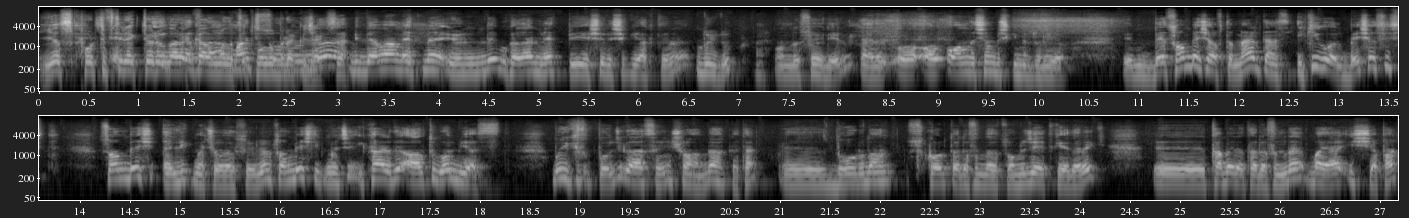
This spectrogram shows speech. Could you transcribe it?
ya sportif direktör İlk olarak kalmalı futbolu bırakacaksa. bir devam etme yönünde bu kadar net bir yeşil ışık yaktığını duyduk. Onu da söyleyelim. Yani o, o, o anlaşılmış gibi duruyor. E, son 5 hafta Mertens 2 gol 5 asist. Son 5 lig maçı olarak söylüyorum. Son 5 lig maçı Icardi 6 gol 1 asist. Bu iki futbolcu Galatasaray'ın şu anda hakikaten e, doğrudan skor tarafında sonucu etki ederek e, tabela tarafında bayağı iş yapar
